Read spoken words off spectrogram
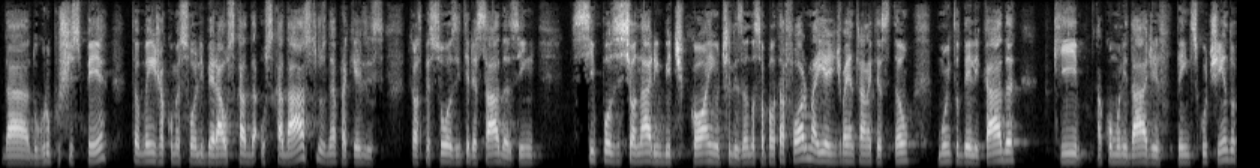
da, do grupo XP, também já começou a liberar os, os cadastros, né, para aquelas pessoas interessadas em se posicionar em Bitcoin utilizando a sua plataforma. Aí a gente vai entrar na questão muito delicada que a comunidade vem discutindo,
